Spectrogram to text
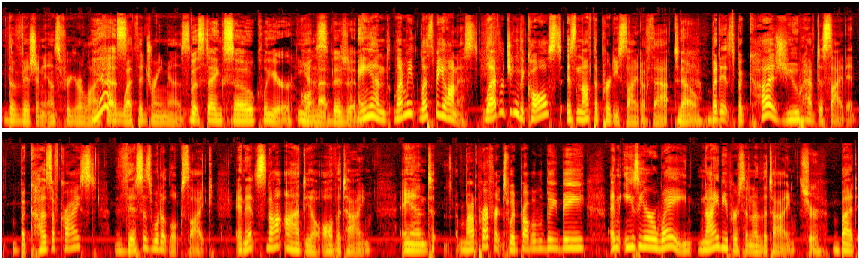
the vision is for your life Yes. and what the dream is. but staying so clear on that vision. And let me let's be honest. Leveraging the cost is not the pretty side of that. No. But it's because you have decided because of Christ, this is what it looks like. And it's not ideal all the time. And my preference would probably be an easier way 90% of the time. Sure. But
